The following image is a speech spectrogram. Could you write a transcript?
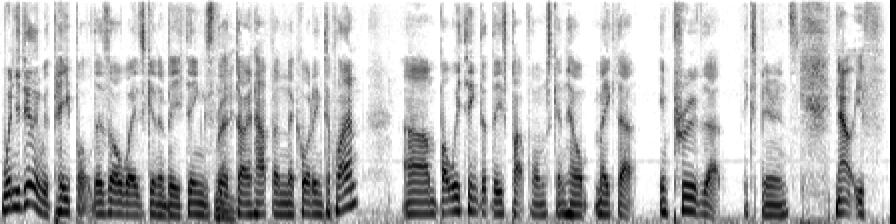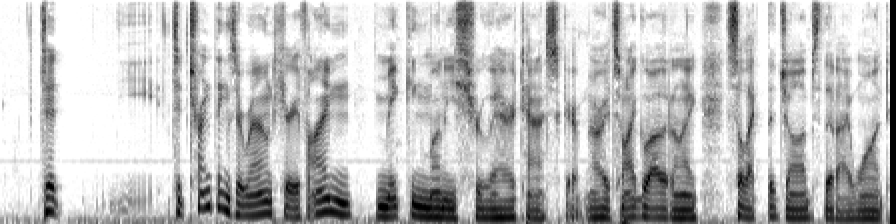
When you're dealing with people, there's always going to be things that Right. don't happen according to plan. Um, but we think that these platforms can help make that improve that experience. Now, if to to turn things around here, if I'm making money through Airtasker, all right, so I go out and I select the jobs that I want.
